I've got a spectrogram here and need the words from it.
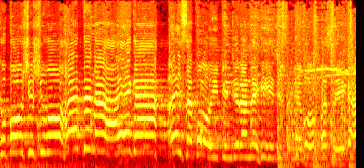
लाख कोशिश वो हद न आएगा। ऐसा कोई पिंजरा नहीं जिसमें वो फंसेगा।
